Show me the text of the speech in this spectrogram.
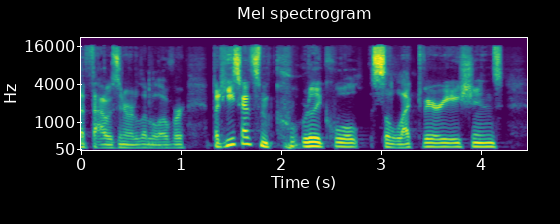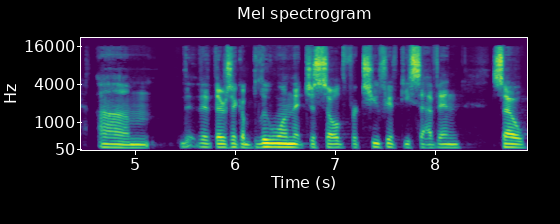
a thousand or a little over, but he's got some coo- really cool select variations. Um, th- th- there's like a blue one that just sold for 257. So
